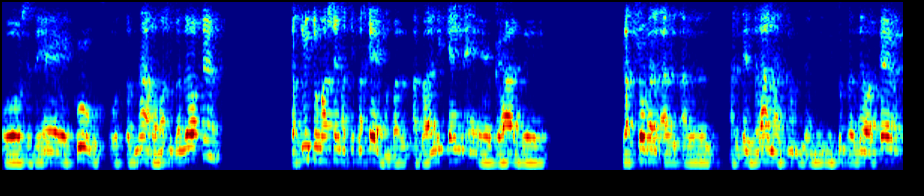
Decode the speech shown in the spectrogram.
או שזה יהיה קורס, או סדנה, או משהו כזה או אחר תחליטו מה שמתאים לכם, אבל, אבל אני כן אה, בעד אה, לחשוב על, על, על, על עזרה מסוג, מסוג כזה או אחר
